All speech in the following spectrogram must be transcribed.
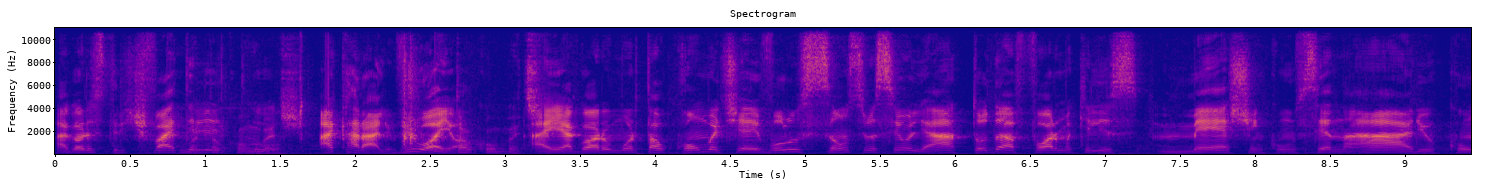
Agora o Street Fighter Mortal ele, Kombat. O... Ai, caralho, viu aí, Mortal ó. Kombat. Aí agora o Mortal Kombat é a evolução, se você olhar toda a forma que eles mexem com o cenário, com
